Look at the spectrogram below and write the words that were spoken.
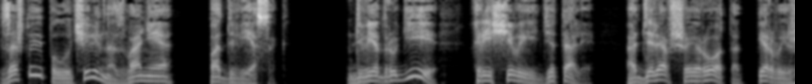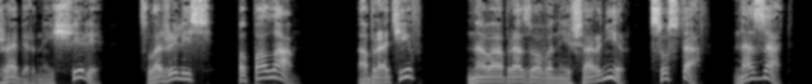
за что и получили название подвесок. Две другие хрящевые детали, отделявшие рот от первой жаберной щели, сложились пополам, обратив новообразованный шарнир, сустав, назад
